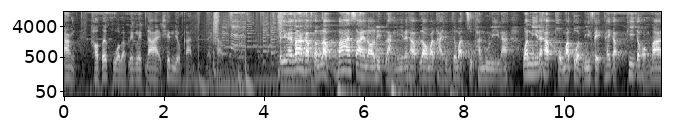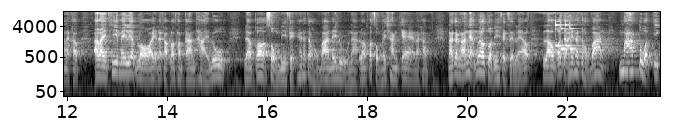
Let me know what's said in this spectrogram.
ตั้งเคาน์เตอร์ครัวแบบเล็ก ๆ ได้ เช่นเดียวกันนะครับ เป็นยังไงบ้างครับสำหรับบ้านทรายนอร์ดิกหลังนี้นะครับเรามาถ่ายถึงจังหวัดสุพรรณบุรีนะวันนี้นะครับผมมาตรวจดีเฟกต์ให้กับพี่เจ้าของบ้านนะครับอะไรที่ไม่เรียบร้อยนะครับเราทำการถ่ายรูป แล้วก็ส่งดีเฟกต์ให้ท่านเจ้าของบ้านได้ดูนะแล้วก็ส่งให้ช่างแก้นะครับหลังจากนั้นเนี่ยเมื่อเราตรวจดีเฟกต์เสร็จแล้ว เราก็จะให้ท่านเจ้าของบ้านมาตรวจอีก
